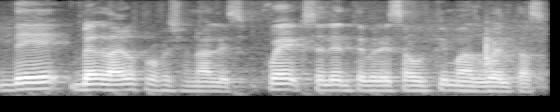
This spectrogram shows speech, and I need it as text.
de verdaderos profesionales. Fue excelente ver esas últimas vueltas.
